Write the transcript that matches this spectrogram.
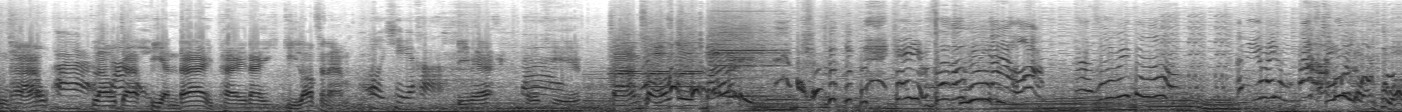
ถุงเท้า อ่าเราจะได้ เปลี่ยนได้ภายในกี่รอบสนาม โอเคค่ะ ดีไหมได้ โอเคสามสองหนึ่งไป แค่หยิบเสื้อก็เสื้อแล้วอะหาเสื้อไม่เจออันนี้ไม่ถูกต้องระวังหัว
